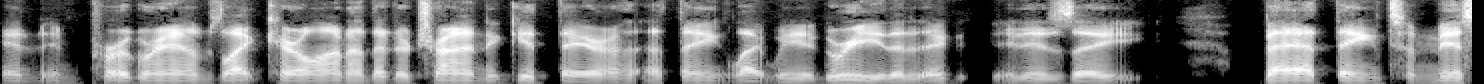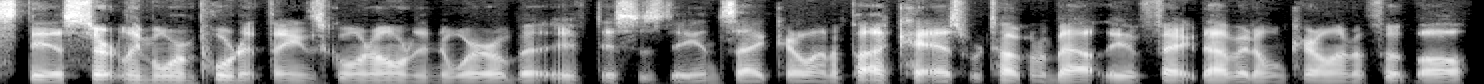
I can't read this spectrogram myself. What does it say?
and, and programs like Carolina that are trying to get there. I, I think, like we agree, that it, it is a bad thing to miss this. Certainly more important things going on in the world, but if this is the Inside Carolina podcast, we're talking about the effect of it on Carolina football.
